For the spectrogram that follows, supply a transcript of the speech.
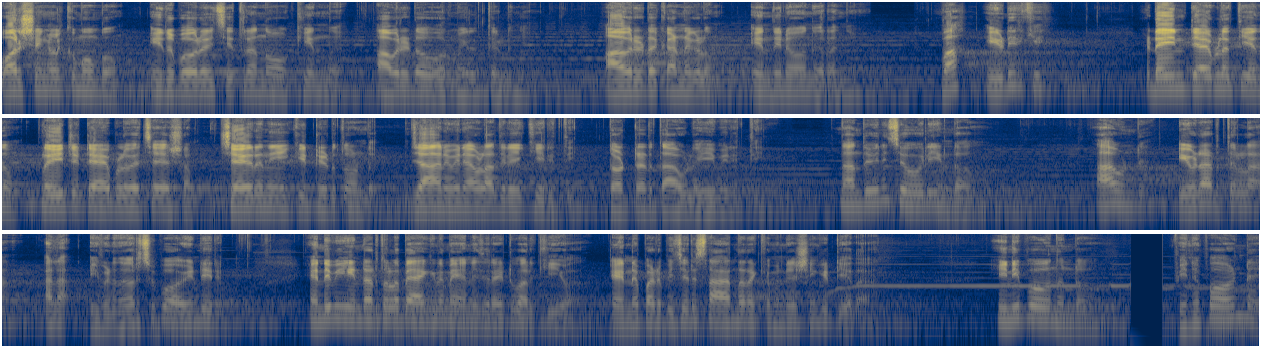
വർഷങ്ങൾക്ക് മുമ്പും ഇതുപോലൊരു ചിത്രം നോക്കിയെന്ന് അവരുടെ ഓർമ്മയിൽ തെളിഞ്ഞു. അവരുടെ കണ്ണുകളും എന്തിനോ നിറഞ്ഞു. വാ ഇവിടെ ഇരിക്കേ? ഡൈനിങ് ടേബിൾ എത്തിയതും പ്ലേറ്റ് ടേബിൾ വെച്ച ശേഷം ചെയർ നീക്കിയിട്ടെടുത്തോണ്ട് ജാനുവിനെ അവൾ അതിലേക്ക് ഇരുത്തി. തൊട്ടടുത്ത് അവളെയും ഇരുത്തി. നന്ദുവിന് ജോലിയുണ്ടോ? ആ ഉണ്ട്. ഇവിടെ അടുത്തുള്ള അല്ല ഇവിടുന്ന് കുറച്ച് പോവേണ്ടി വരും. എന്റെ വീടിന്റെ അടുത്തുള്ള ബാങ്കിൽ മാനേജറായിട്ട് വർക്ക് ചെയ്യുക എന്നെ പഠിപ്പിച്ചൊരു സാറിന്റെ റെക്കമെൻഡേഷൻ കിട്ടിയതാ. ഇനി പോകുന്നുണ്ടോ? പിന്നെ പോകണ്ടേ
